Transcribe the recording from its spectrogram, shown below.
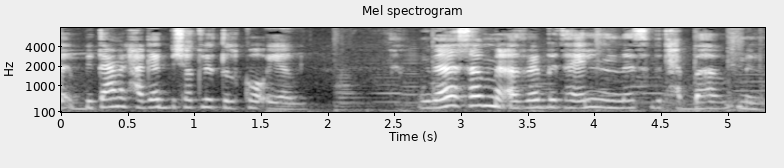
بتعمل حاجات بشكل تلقائي قوي وده سبب من الأسباب بتهيألي الناس بتحبها منه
